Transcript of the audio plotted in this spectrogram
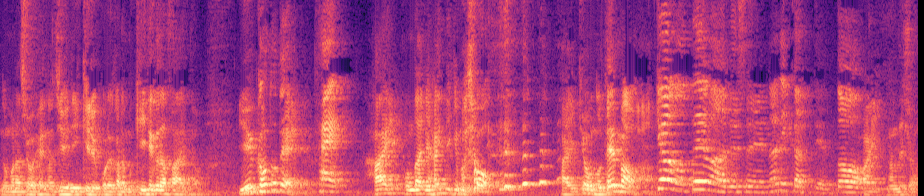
野村翔平の自由に生きるこれからも聞いてくださいと。いうことではい。はい。本題に入っていきましょう。はい。今日のテーマは？今日のテーマはですね何かっていうと、はい。何でしょう？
